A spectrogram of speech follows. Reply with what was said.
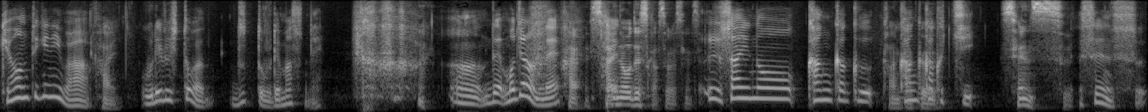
基本的には売れる人はずっと売れますね。うん、でもちろんね、はい、才能ですか？それ先生。才能感覚。感覚値。センス。センス。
